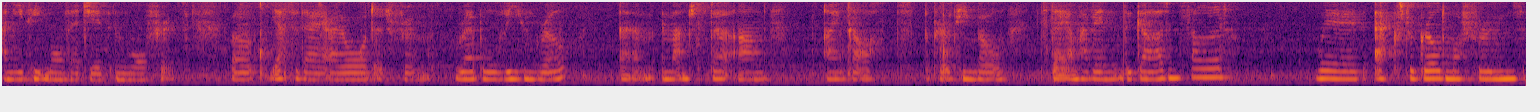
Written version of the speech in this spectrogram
I need to eat more veggies and more fruit? Well, yesterday I ordered from Rebel Vegan Grill um, in Manchester and I got a protein bowl. Today I'm having the garden salad with extra grilled mushrooms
